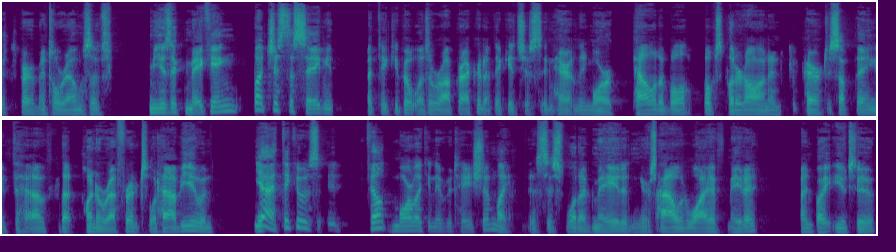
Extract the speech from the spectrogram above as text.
experimental realms of music making. But just the same, I think if it was a rock record, I think it's just inherently more palatable. Folks put it on and compare it to something if they have that point of reference, what have you. And yeah, I think it was, it felt more like an invitation, like this is what I've made and here's how and why I've made it. I invite you to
